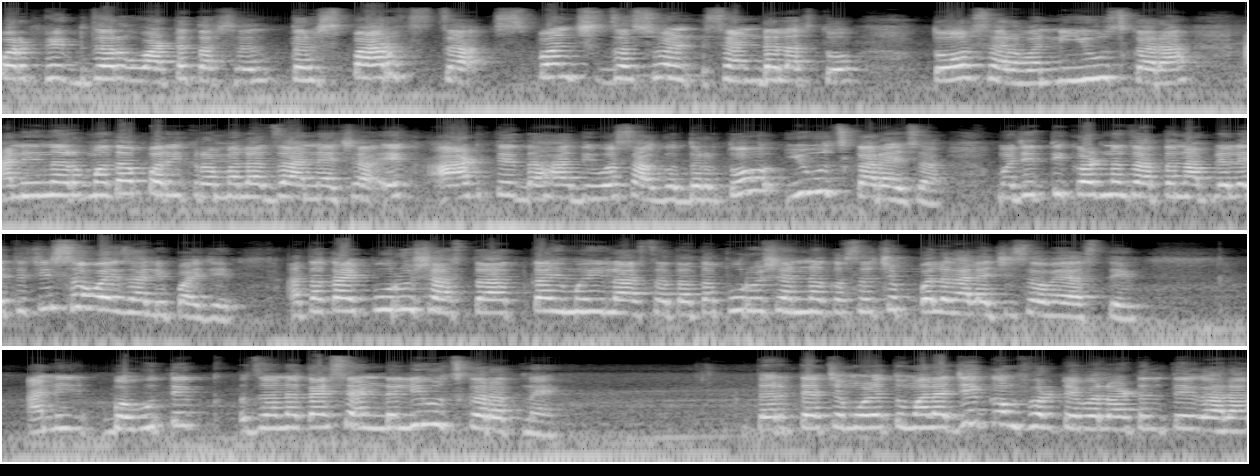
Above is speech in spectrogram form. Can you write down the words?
परफेक्ट जर वाटत असेल तर स्पार्क्सचा स्पंज जो सँडल असतो तो सर्वांनी यूज करा. आणि नर्मदा परिक्रमाला जाण्याच्या एक आठ ते दहा दिवस अगोदर तो यूज करायचा. म्हणजे तिकडनं जाताना आपल्याला त्याची सवय झाली पाहिजे. आता काही पुरुष असतात काही महिला असतात. आता पुरुषांना कसं चप्पल घालायची सवय असते? आणि बहुतेक जण काय सँडल यूज करत नाही. तर त्याच्यामुळे तुम्हाला जे कम्फर्टेबल वाटेल ते घाला.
